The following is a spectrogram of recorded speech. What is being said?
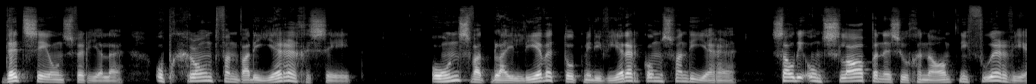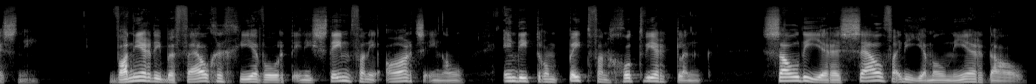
Dit sê ons vir julle op grond van wat die Here gesê het. Ons wat bly lewe tot met die wederkoms van die Here, sal die ontslapenis hoegenaamd nie voorwees nie. Wanneer die bevel gegee word en die stem van die aartsengel en die trompet van God weer klink, sal die Here self uit die hemel neerdal.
